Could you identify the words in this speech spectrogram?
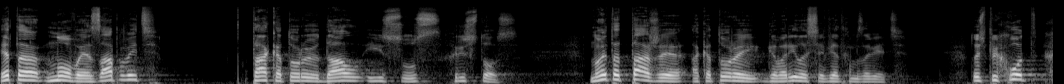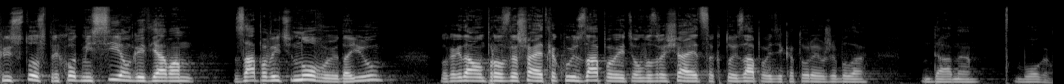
Это новая заповедь, та, которую дал Иисус Христос. Но это та же, о которой говорилось в Ветхом Завете. То есть приход Христос, приход Мессии, Он говорит, я вам заповедь новую даю, но когда Он провозглашает какую заповедь, Он возвращается к той заповеди, которая уже была дана Богом.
